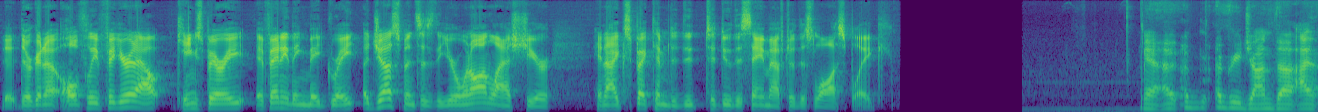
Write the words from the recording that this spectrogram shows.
they're going to hopefully figure it out. Kingsbury, if anything, made great adjustments as the year went on last year, and I expect him to do, to do the same after this loss, Blake. Yeah, I, I agree, John. The I,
